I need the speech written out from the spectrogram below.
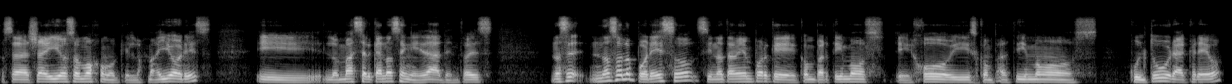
O sea, ya y yo somos como que los mayores y los más cercanos en edad. Entonces, no sé, no solo por eso, sino también porque compartimos eh, hobbies, compartimos cultura, creo.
